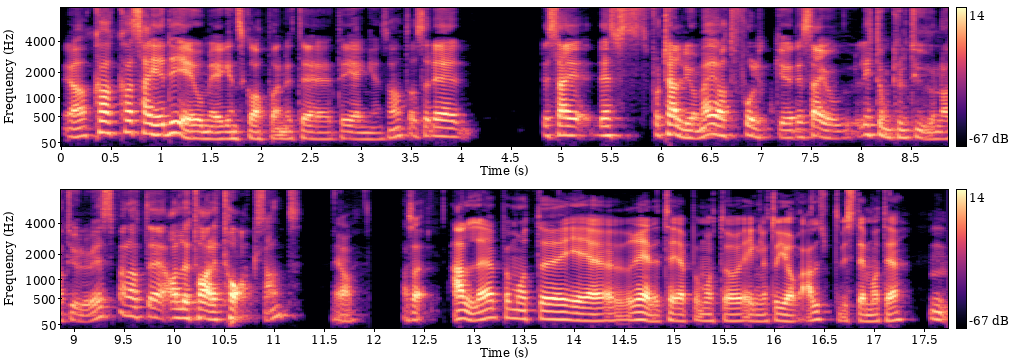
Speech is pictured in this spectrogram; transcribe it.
Ja, Hva, hva sier det om egenskapene til, til gjengen? sant? Altså det, det, sier, det, forteller jo meg at folk Det sier jo litt om kulturen, naturligvis, men at eh, alle tar et tak, sant? Ja. Altså, alle på en måte er rede til på en måte egentlig å gjøre alt, hvis det må til. Mm.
